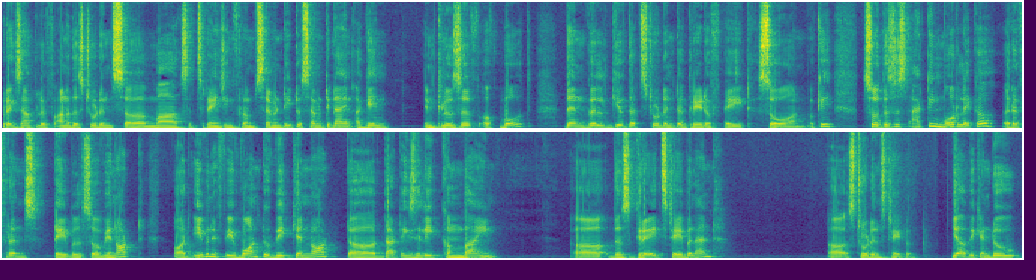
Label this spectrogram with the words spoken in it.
For example, if another student's uh, marks, it's ranging from 70 to 79, again, inclusive of both, then we'll give that student a grade of 8, so on, okay? So this is acting more like a reference table. So we're not, or even if we want to, we cannot uh, that easily combine uh, this grades table and uh, students table yeah, we can do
